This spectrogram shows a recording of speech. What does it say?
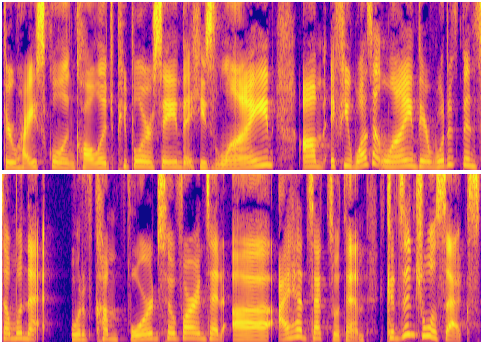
through high school and college. People are saying that he's lying. Um, if he wasn't lying, there would have been someone that would have come forward so far and said, uh, I had sex with him, consensual sex.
